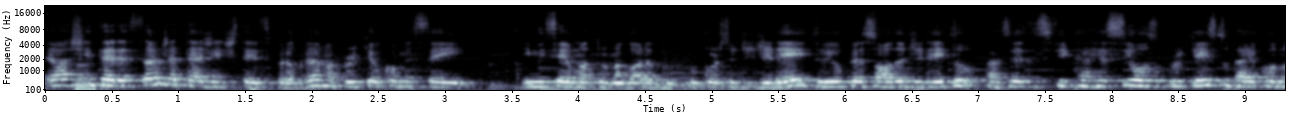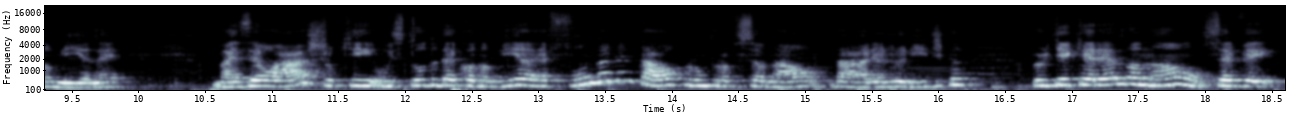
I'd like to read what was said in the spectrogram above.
Eu acho interessante até a gente ter esse programa, porque eu comecei, iniciei uma turma agora do, no curso de Direito, e o pessoal do Direito às vezes fica receoso, porque estudar economia, né? Mas eu acho que o estudo da economia é fundamental para um profissional da área jurídica, porque querendo ou não, você vê,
